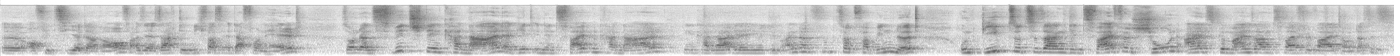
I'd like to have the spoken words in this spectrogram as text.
Waffenoffizier darauf, also er sagt ihm nicht, was er davon hält, sondern switcht den Kanal, er geht in den zweiten Kanal, den Kanal, der ihn mit dem anderen Flugzeug verbindet und gibt sozusagen den Zweifel schon als gemeinsamen Zweifel weiter. Und das ist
